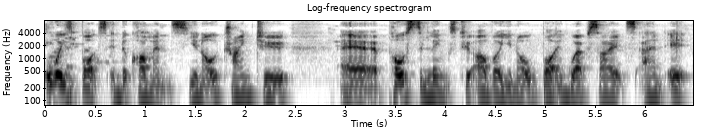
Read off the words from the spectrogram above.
always bots in the comments you know trying to uh, post links to other you know botting websites and it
